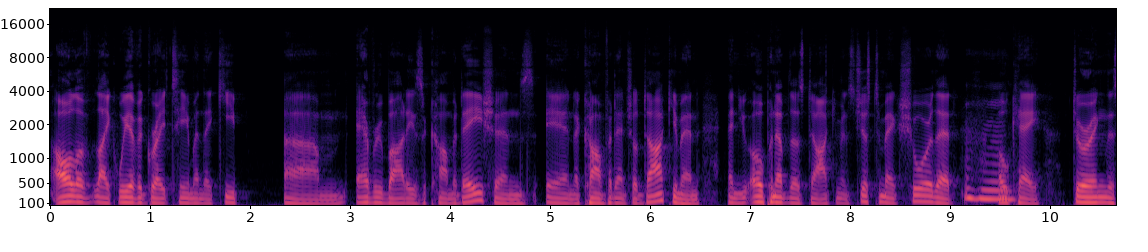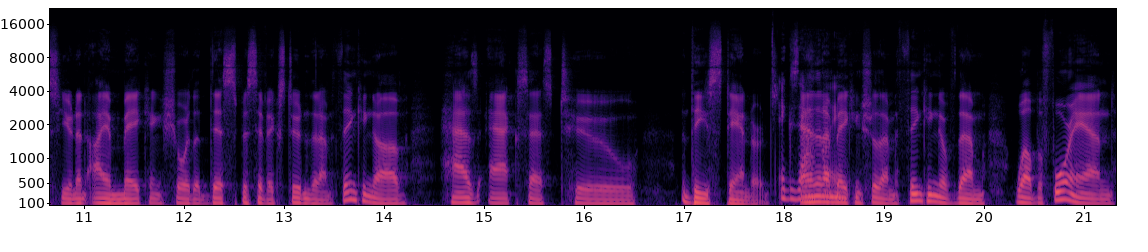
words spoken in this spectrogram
all of like we have a great team and they keep um, everybody's accommodations in a confidential document and you open up those documents just to make sure that Mm-hmm. okay during this unit i am making sure that this specific student that i'm thinking of has access to these standards Exactly. and then i'm making sure that i'm thinking of them well beforehand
